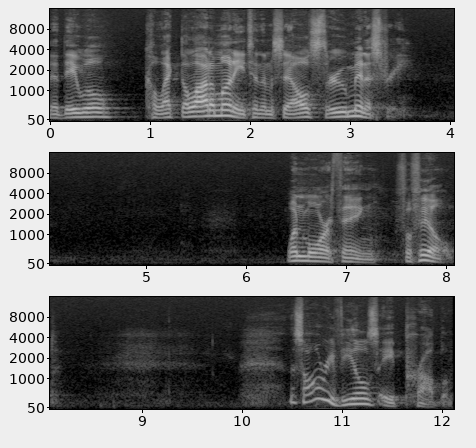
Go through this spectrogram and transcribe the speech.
that they will collect a lot of money to themselves through ministry. One more thing fulfilled. This all reveals a problem.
